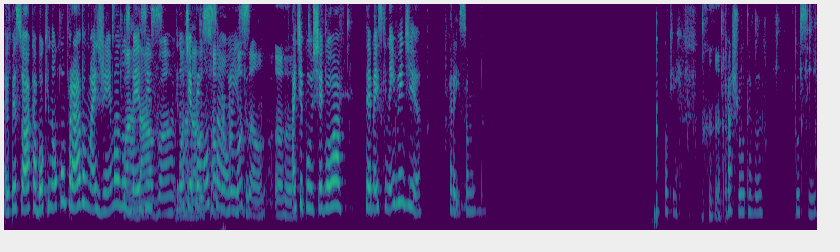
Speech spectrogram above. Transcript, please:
Aí o pessoal acabou que não comprava mais gema nos meses Guardava- que não tinha pra promoção, isso. promoção. Aham. Aí, tipo, chegou a ter mês que nem vendia. Peraí, só um minuto. Ok. O cachorro tava tossindo.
